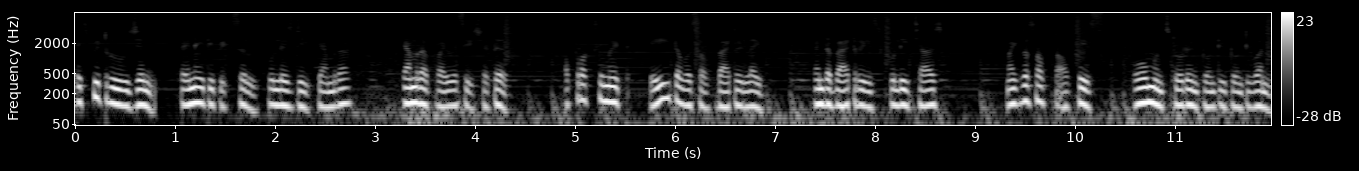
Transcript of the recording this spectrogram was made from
HP True Vision 1080 pixel Full HD camera, camera privacy shutter, approximate 8 hours of battery life when the battery is fully charged, Microsoft Office Home and Student 2021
